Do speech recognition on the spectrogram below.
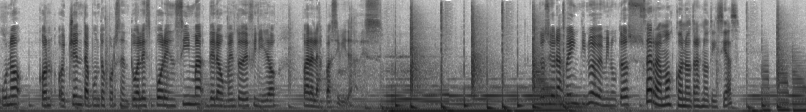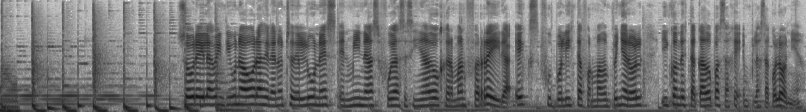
1,80 puntos porcentuales por encima del aumento definido para las pasividades. 12 horas 29 minutos. Cerramos con otras noticias. Sobre las 21 horas de la noche del lunes, en Minas fue asesinado Germán Ferreira, ex futbolista formado en Peñarol y con destacado pasaje en Plaza Colonia.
